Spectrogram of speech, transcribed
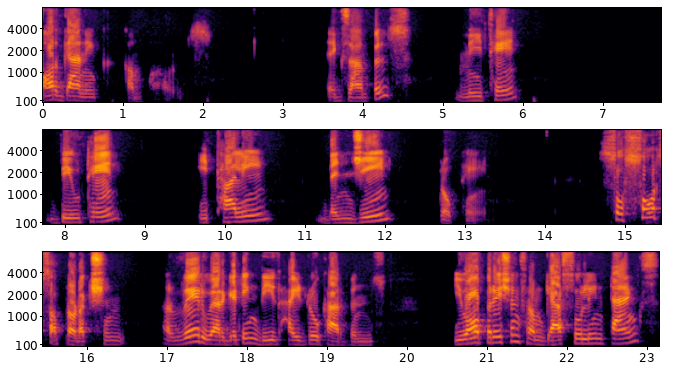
organic compounds. Examples methane, butane, ethylene, benzene, propane. So source of production are where we are getting these hydrocarbons, evaporation from gasoline tanks,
